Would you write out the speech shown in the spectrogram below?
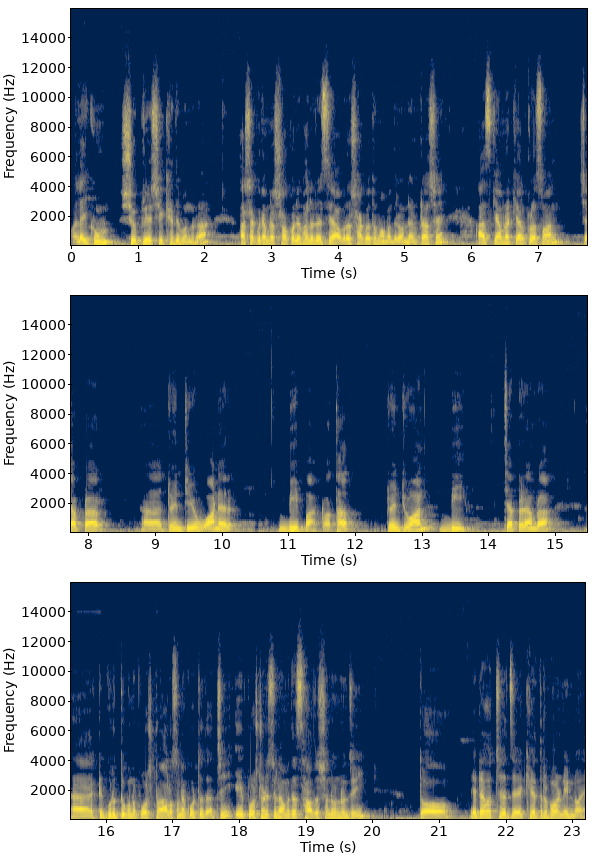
আলাইকুম। সুপ্রিয় শিক্ষার্থী বন্ধুরা, আশা করি আমরা সকলে ভালো রয়েছি। আবারও স্বাগতম আমাদের অনলাইন ক্লাসে আজকে আমরা ক্যালকুলাস ওয়ান চ্যাপ্টার টোয়েন্টি ওয়ানের বি পার্ট অর্থাৎ টোয়েন্টি ওয়ান বি চ্যাপ্টারে আমরা একটি গুরুত্বপূর্ণ প্রশ্ন আলোচনা করতে যাচ্ছি। এই প্রশ্নটি ছিল আমাদের সাজেশন অনুযায়ী। তো এটা হচ্ছে যে ক্ষেত্রফল নির্ণয়,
